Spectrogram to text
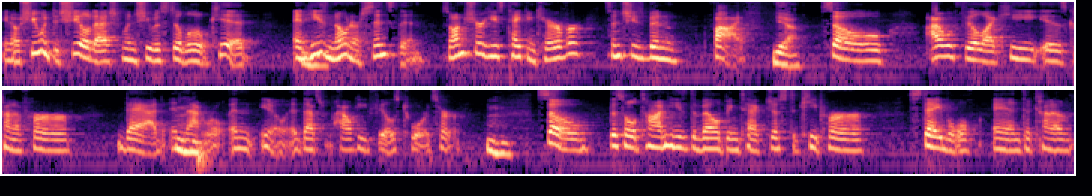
you know she went to Shield Ash when she was still a little kid, and mm-hmm. he's known her since then. So I'm sure he's taken care of her since she's been five. yeah So I would feel like he is kind of her dad in that mm-hmm. role, and you know that's how he feels towards her. So this whole time he's developing tech just to keep her stable and to kind of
